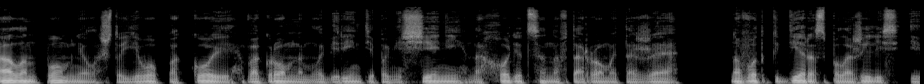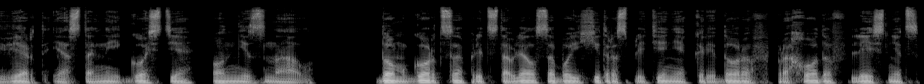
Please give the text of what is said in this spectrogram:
Алан помнил, что его покои в огромном лабиринте помещений находятся на втором этаже. Но вот где расположились Иверт и остальные гости, он не знал. Дом горца представлял собой хитросплетение коридоров, проходов, лестниц.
